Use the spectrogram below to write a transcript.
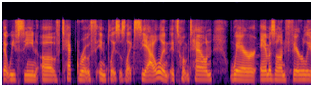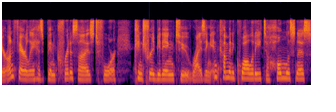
that we've seen of tech growth in places like Seattle and its hometown where Amazon fairly or unfairly has been criticized for contributing to rising income inequality, to homelessness,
